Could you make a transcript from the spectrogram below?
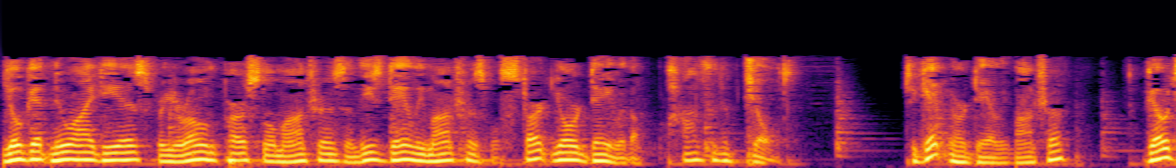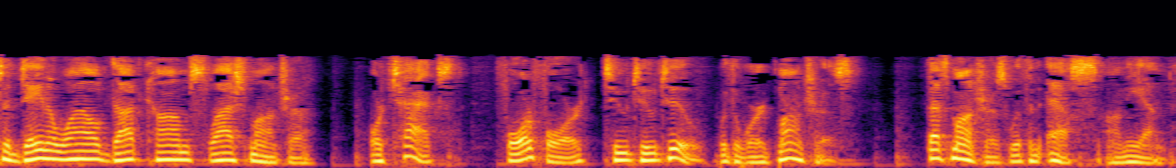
You'll get new ideas for your own personal mantras, and these daily mantras will start your day with a positive jolt. To get your daily mantra, go to danawilde.com slash mantra or text 44222 with the word mantras. That's mantras with an S on the end.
